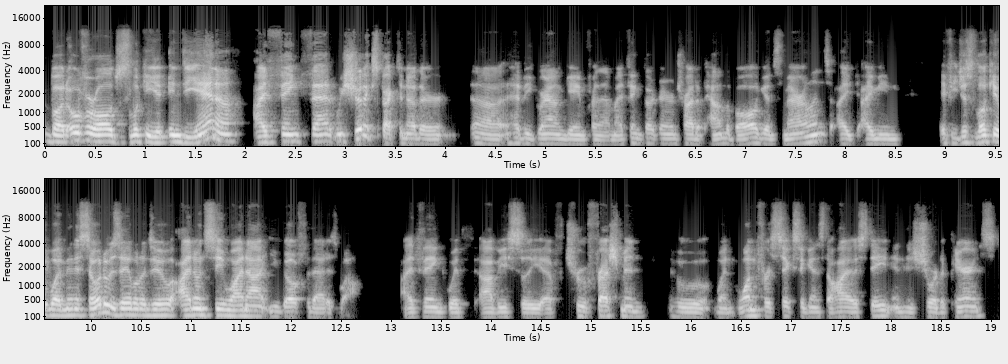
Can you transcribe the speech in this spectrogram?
But overall, just looking at Indiana, I think that we should expect another uh, heavy ground game for them. I think they're going to try to pound the ball against Maryland. I, I mean, if you just look at what Minnesota was able to do, I don't see why not you go for that as well. I think with obviously a true freshman who went one for six against Ohio State in his short appearance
